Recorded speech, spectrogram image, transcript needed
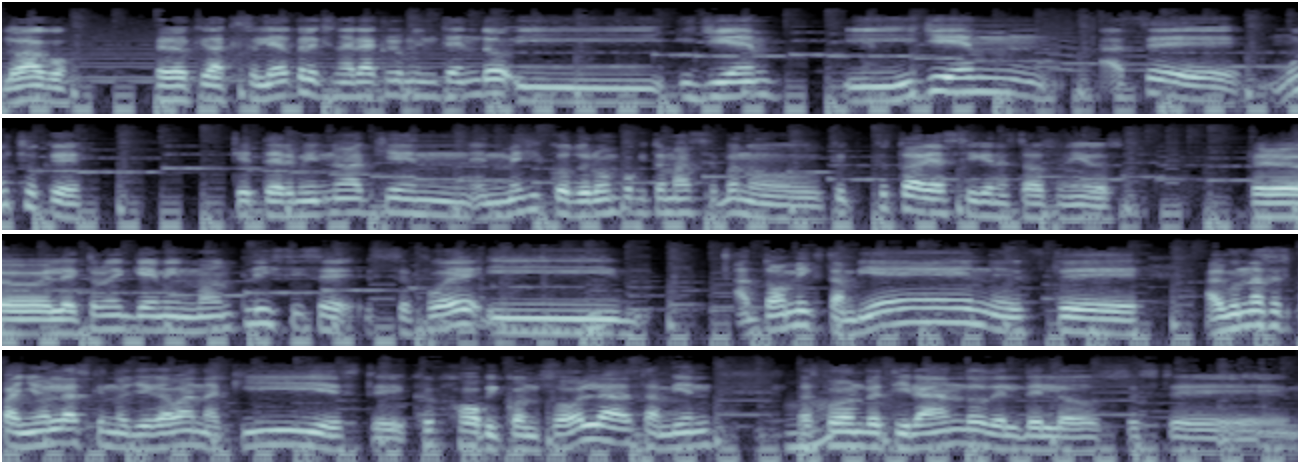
lo, hago, pero que la que solía coleccionar era Club Nintendo y EGM. Y EGM hace mucho que, que terminó aquí en, en México, duró un poquito más, bueno, que, todavía sigue en Estados Unidos. Pero Electronic Gaming Monthly sí se, se fue y Atomics también, este, algunas españolas que nos llegaban aquí, este, hobby consolas también las fueron retirando de, de los, este,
